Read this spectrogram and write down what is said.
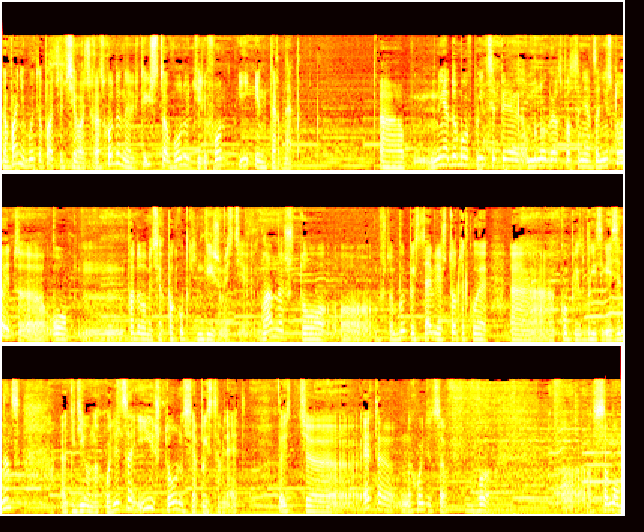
компания будет оплачивать все ваши расходы на электричество, воду, телефон и интернет. А, я думаю, в принципе, много распространяться не стоит э, о подробностях покупки недвижимости. Главное, что, чтобы вы представили, что такое э, комплекс Breeze Residence, где он находится и что он из себя представляет. То есть э, это находится в в самом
